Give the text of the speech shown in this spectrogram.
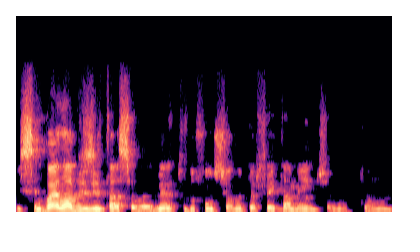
E você vai lá visitar, você vai ver, tudo funciona perfeitamente. Né? Então,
